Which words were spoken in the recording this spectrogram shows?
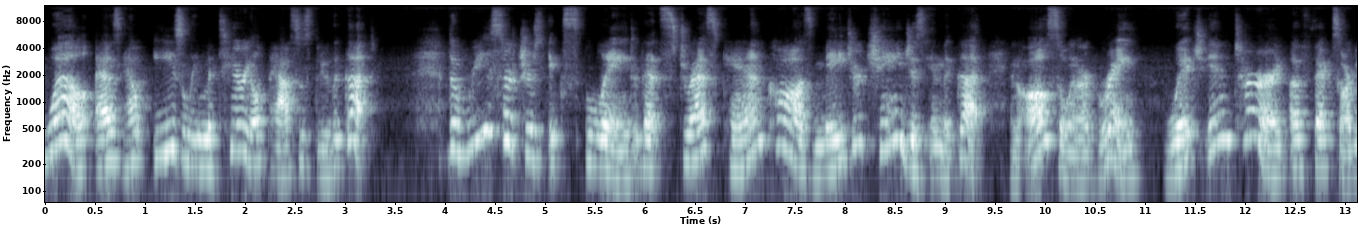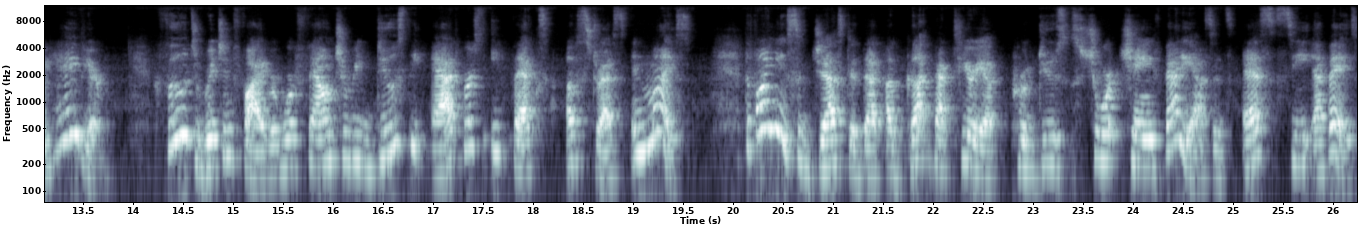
well as how easily material passes through the gut. The researchers explained that stress can cause major changes in the gut and also in our brain which in turn affects our behavior. Foods rich in fiber were found to reduce the adverse effects of stress in mice. The findings suggested that a gut bacteria produce short-chain fatty acids, SCFAs,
